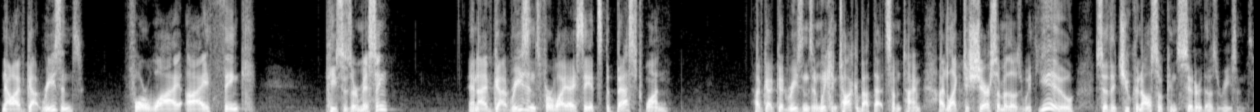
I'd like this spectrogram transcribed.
Now, I've got reasons for why I think pieces are missing, and I've got reasons for why I say it's the best one. I've got good reasons, and we can talk about that sometime. I'd like to share some of those with you so that you can also consider those reasons.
